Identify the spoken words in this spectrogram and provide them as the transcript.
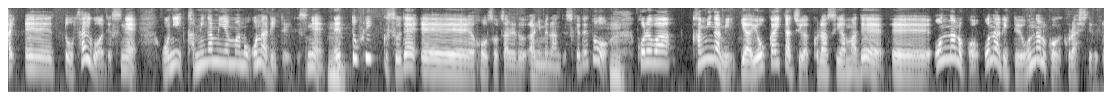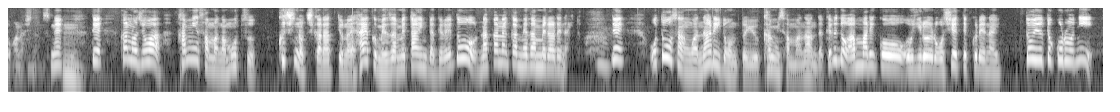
はい。えーっと、最後はですね、鬼神々山のオナリーというですね、うんネットフリックスで、えー放送されるアニメなんですけれど、うんこれは神々や妖怪たちが暮らす山で、えー女の子、オナリーという女の子が暮らしているというお話なんですね。うんで、彼女は神様が持つ駆使の力っていうのは早く目覚めたいんだけれど、なかなか目覚められないと。うんで、お父さんはナリドンという神様なんだけれど、あんまりこう、いろいろ教えてくれないというところに、まあ、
